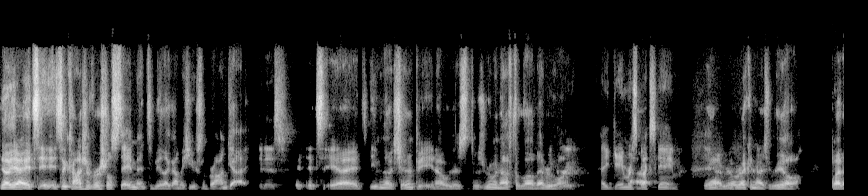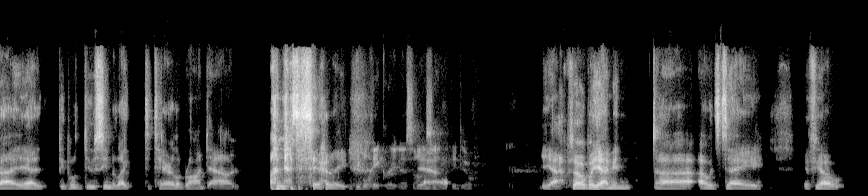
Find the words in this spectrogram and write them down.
no, yeah, it's it's a controversial statement to be like I'm a huge LeBron guy. it is. It, it's yeah, it's even though it shouldn't be. You know, there's there's room enough to love everyone. Hey, game respects game. Yeah, real recognize real. But uh, yeah, people do seem to like to tear LeBron down unnecessarily. People hate greatness. Honestly, Yeah. they do. Yeah. So, but yeah, I mean, uh, I would say if you know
